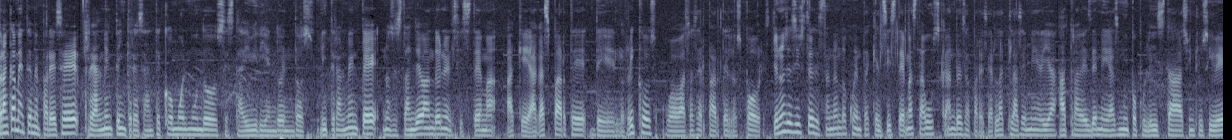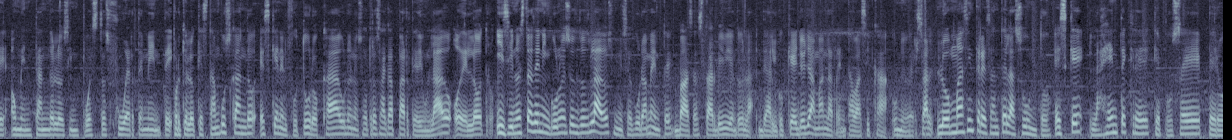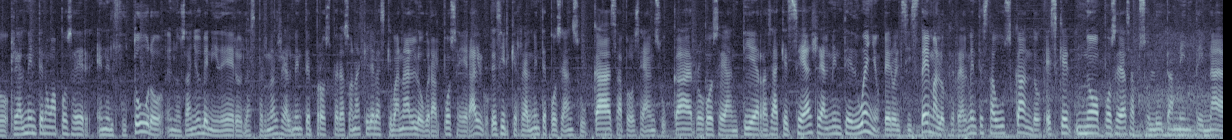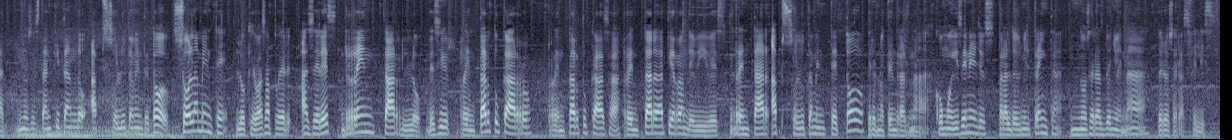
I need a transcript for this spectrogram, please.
Francamente me parece realmente interesante cómo el mundo se está dividiendo en dos. Literalmente nos están llevando en el sistema a que hagas parte de los ricos o vas a ser parte de los pobres. Yo no sé si ustedes están dando cuenta que el sistema está buscando desaparecer la clase media a través de medidas muy populistas o inclusive aumentando los impuestos fuertemente porque lo que están buscando es que en el futuro cada uno de nosotros haga parte de un lado o del otro. Y si no estás en ninguno de esos dos lados, muy seguramente vas a estar viviendo de algo que ellos llaman la renta básica universal. Lo más interesante del asunto es que la gente cree que posee, pero realmente no va a poseer. En el futuro, en los años venideros, las personas realmente prósperas son aquellas las que van a lograr poseer algo. Es decir, que realmente posean su casa, posean su carro, posean tierra, o sea, que seas realmente dueño. Pero el sistema lo que realmente está buscando es que no poseas absolutamente nada. Nos están quitando absolutamente todo. Solamente lo que vas a poder es rentarlo. Es decir, rentar tu carro, rentar tu casa, rentar la tierra donde vives, rentar absolutamente todo, pero no tendrás nada. Como dicen ellos, para el 2030 no serás dueño de nada, pero serás feliz.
